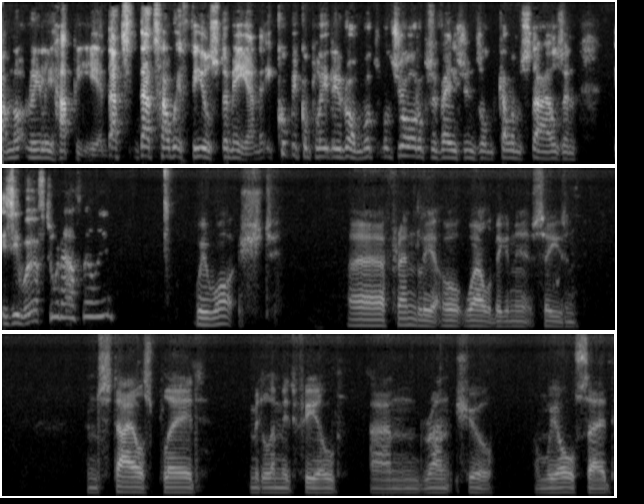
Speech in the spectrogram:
I'm not really happy here. That's that's how it feels to me, and it could be completely wrong. What, what's your observations on Callum Styles, and is he worth two and a half million? We watched uh, friendly at Oakwell the beginning of the season, and Styles played middle and midfield and Rant show, and we all said,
